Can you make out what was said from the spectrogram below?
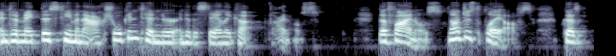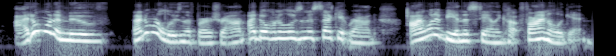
and to make this team an actual contender into the Stanley Cup finals. The finals, not just the playoffs, because I don't want to move. I don't want to lose in the first round. I don't want to lose in the second round. I want to be in the Stanley Cup final again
